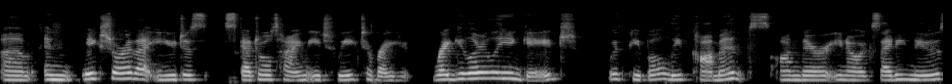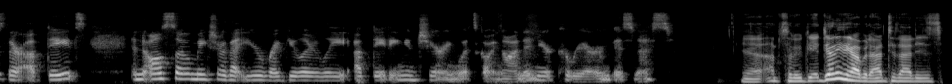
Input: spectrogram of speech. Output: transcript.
Um, and make sure that you just schedule time each week to reg- regularly engage with people, leave comments on their, you know, exciting news, their updates, and also make sure that you're regularly updating and sharing what's going on in your career and business. Yeah, absolutely. The only thing I would add to that is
